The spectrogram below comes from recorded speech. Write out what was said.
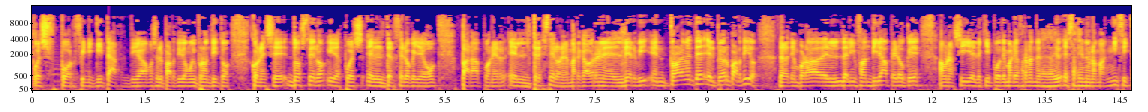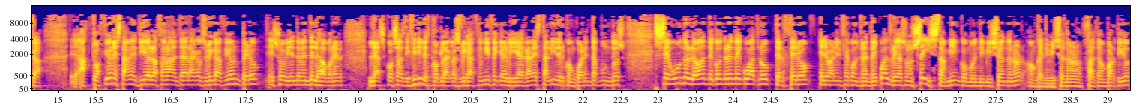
pues por finiquitar digamos el partido muy prontito con ese 2-0 y después el tercero que llegó para poner el 3-0 en el marcador en el derby en probablemente el peor partido de la temporada del, del Infantila pero que aún así el equipo de Mario Fernández está haciendo una magnífica eh, actuación. Está metido en la zona alta de la clasificación pero eso evidentemente les va a poner las cosas difíciles porque clasificación dice que el Villarreal está líder con 40 puntos, segundo el Levante con 34, tercero el Valencia con 34, ya son 6 también como en División de Honor, aunque en División de Honor falta un partido,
